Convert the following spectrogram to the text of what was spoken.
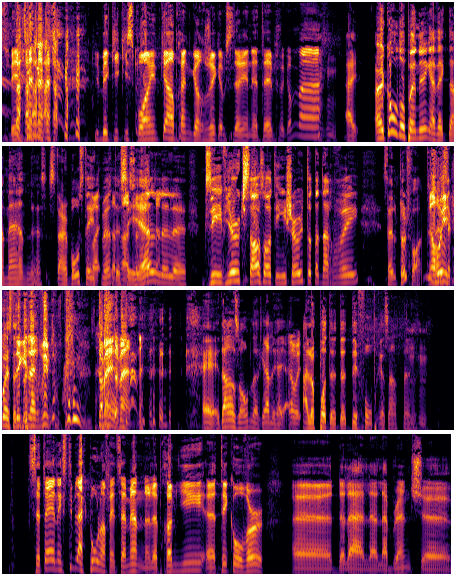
Becky, puis Becky qui se pointe, qui en prend une gorgée comme si de rien n'était, puis fait comme, ah, Hey, un cold opening avec The Man, là. C'est un beau statement Ouais, de CL. là, le Xavier qui sort son t-shirt, tout énervé. C'était tout le fun. Ah oui, C'était quoi? C'était arrivé, The Man. The Man. Elle est dans zone, là, regarde, elle, Ah oui. elle a pas de, de défaut présentement. là. C'était NXT Blackpool en fin de semaine, le premier euh, takeover euh, de la, la, la branch euh,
